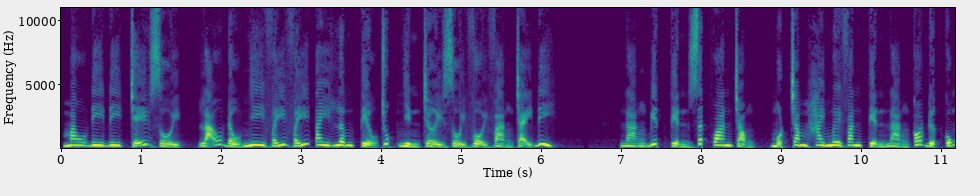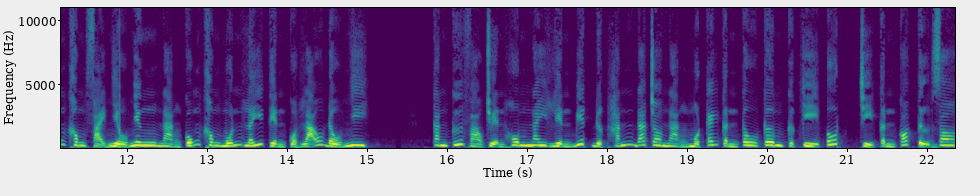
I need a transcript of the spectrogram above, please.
mau đi đi trễ rồi, lão đầu nhi vấy vấy tay Lâm Tiểu Trúc nhìn trời rồi vội vàng chạy đi. Nàng biết tiền rất quan trọng, 120 văn tiền nàng có được cũng không phải nhiều nhưng nàng cũng không muốn lấy tiền của lão đầu nhi. Căn cứ vào chuyện hôm nay liền biết được hắn đã cho nàng một cái cần câu cơm cực kỳ tốt, chỉ cần có tự do,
